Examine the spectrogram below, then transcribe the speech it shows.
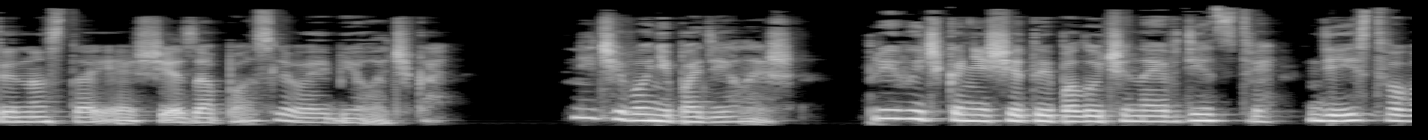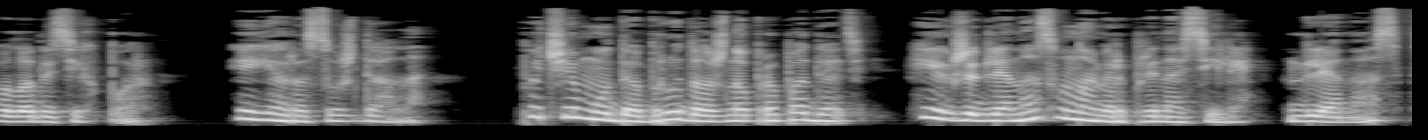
«Ты настоящая запасливая белочка». «Ничего не поделаешь. Привычка нищеты, полученная в детстве, действовала до сих пор. И я рассуждала. Почему добро должно пропадать? Их же для нас в номер приносили. Для нас.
